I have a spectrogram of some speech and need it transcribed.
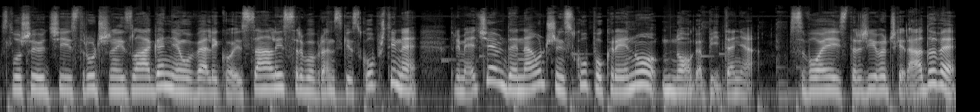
Slušajući stručne izlaganje u velikoj sali Srbobranske skupštine, primećujem da je naučni skup pokrenuo mnoga pitanja. Svoje istraživačke radove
